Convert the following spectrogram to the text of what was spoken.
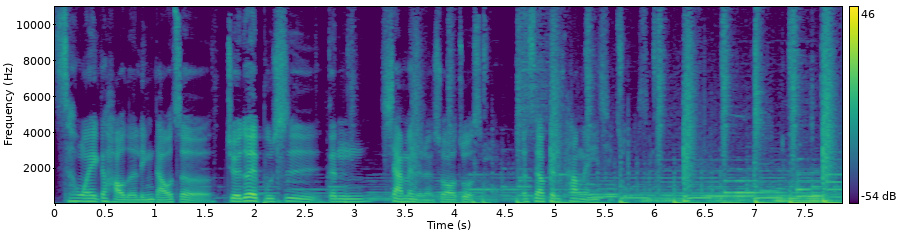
成为一个好的领导者，绝对不是跟下面的人说要做什么，而是要跟他们一起做什么。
